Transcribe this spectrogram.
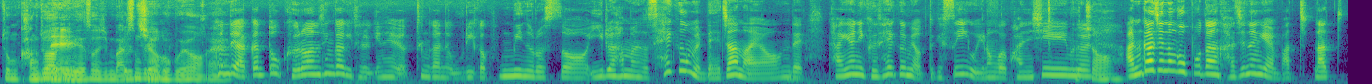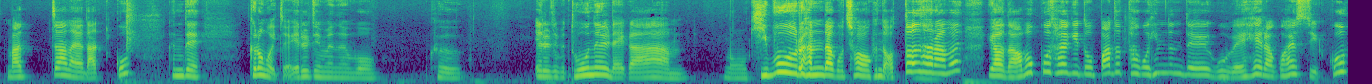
좀 강조하기 네, 위해서 지금 말씀드린 그렇죠. 거고요. 예. 근데 약간 또 그런 생각이 들긴 해요. 여튼간에 우리가 국민으로서 일을 하면서 세금을 내잖아요. 근데 당연히 그 세금이 어떻게 쓰이고 이런 거에 관심을 그렇죠. 안 가지는 것보다는 가지는 게 맞, 맞, 맞잖아요. 낮고. 근데 그런 거 있죠. 예를 들면은 뭐그 예를 들면 돈을 내가 뭐 기부를 한다고 쳐. 근데 어떤 사람은 야 나 먹고 살기도 빠듯하고 힘든데 그거 왜 해라고 할 수 있고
